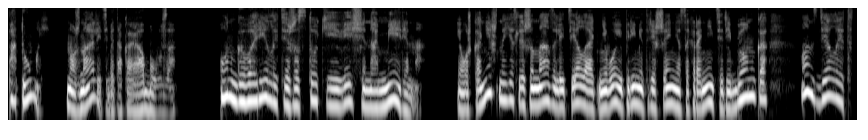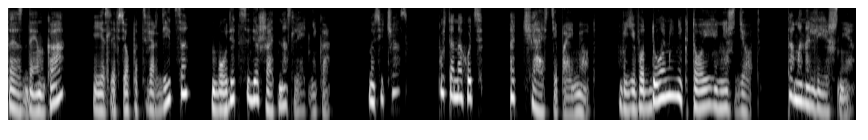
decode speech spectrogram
Подумай, Нужна ли тебе такая обуза?» Он говорил эти жестокие вещи намеренно. И уж, конечно, если жена залетела от него и примет решение сохранить ребенка, он сделает тест ДНК, и если все подтвердится, будет содержать наследника. Но сейчас пусть она хоть отчасти поймет, в его доме никто ее не ждет. Там она лишняя.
